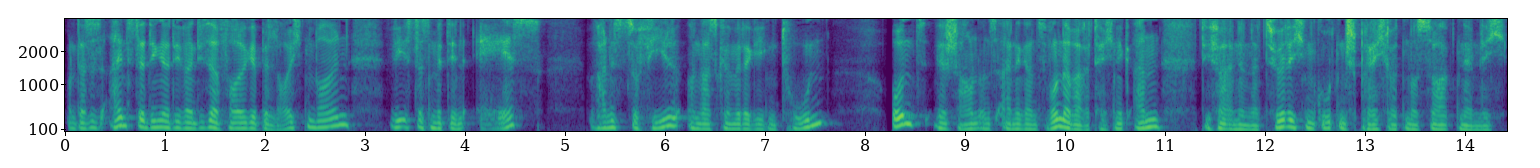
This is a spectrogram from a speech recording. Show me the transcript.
Und das ist eins der Dinge, die wir in dieser Folge beleuchten wollen. Wie ist das mit den Äs? Wann ist zu viel und was können wir dagegen tun? Und wir schauen uns eine ganz wunderbare Technik an, die für einen natürlichen guten Sprechrhythmus sorgt, nämlich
